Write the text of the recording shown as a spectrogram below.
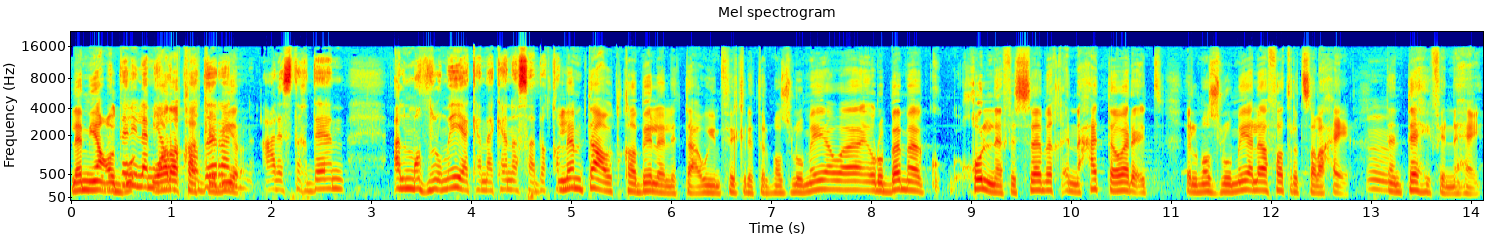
لم يعد بالتالي لم يعد قادراً كبيرة. على استخدام المظلومية كما كان سابقا. لم تعد قابلة للتعويم فكرة المظلومية وربما قلنا في السابق أن حتى ورقة المظلومية لها فترة صلاحية م. تنتهي في النهاية.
